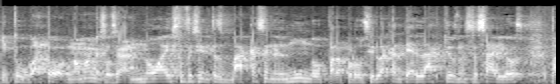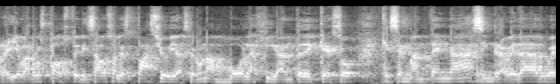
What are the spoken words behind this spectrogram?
Y tu vato, no mames, o sea, no hay suficientes vacas en el mundo para producir la cantidad de lácteos necesarios para llevarlos pasteurizados al espacio y hacer una bola gigante de queso que se mantenga sin gravedad, güey.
